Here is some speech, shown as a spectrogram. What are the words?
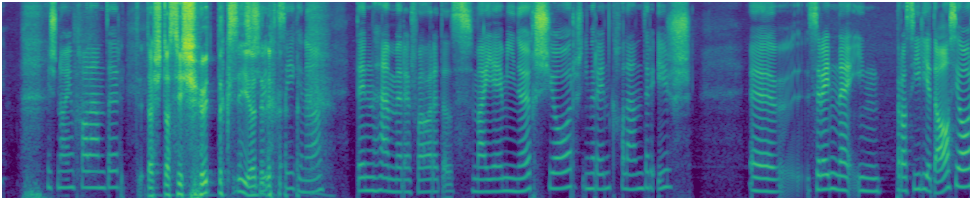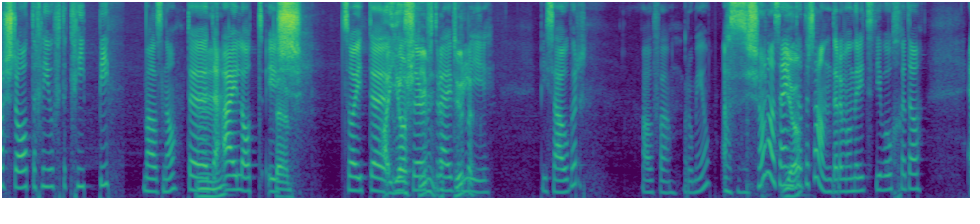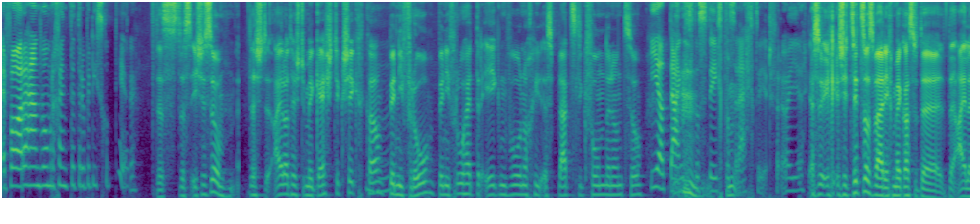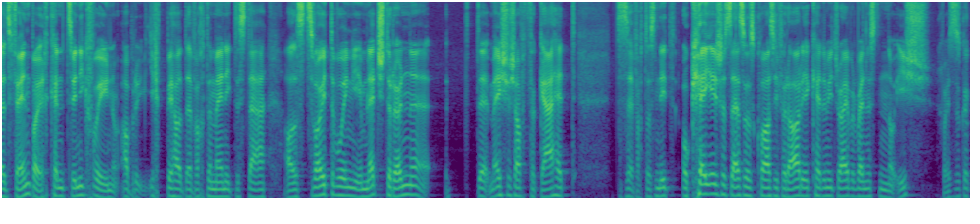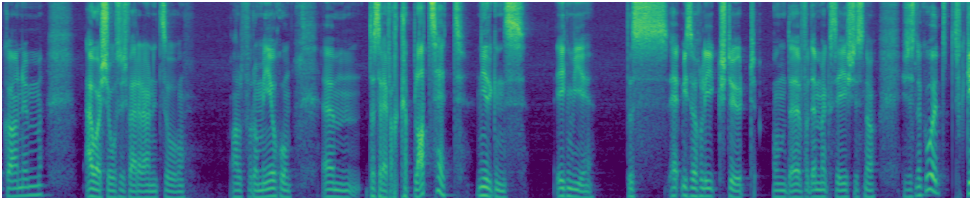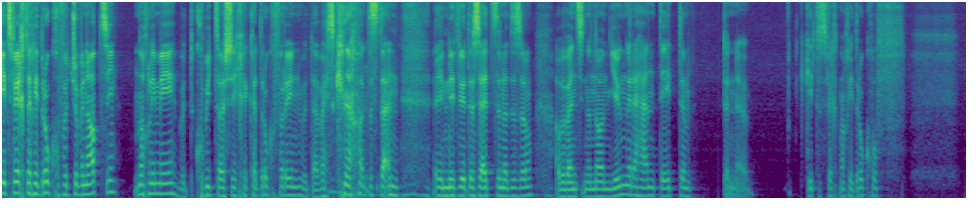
ist noch im Kalender. Das, das ist heute, gewesen, das oder? Heute gewesen, genau. Dann haben wir erfahren, dass Miami nächstes Jahr im Rennkalender ist. Äh, das Rennen in Brasilien dieses Jahr steht ein bisschen auf der Kippe. Was noch? Der, mhm. der iLot ist zweiter ah, ja, Reserve Driver bei, bei Sauber. Alfa Romeo. Also es ist schon noch das eine ja. oder das andere, was wir jetzt diese Woche da erfahren haben, wo wir darüber diskutieren könnten. Das, das ist es so. Das Eilad hast du mir gestern geschickt. Mhm. Bin ich froh. Bin ich froh, hat er irgendwo noch ein Plätzchen gefunden und so. Ich gedacht, dass dich das recht wird freuen. Also ich, ist jetzt nicht so, als wäre ich mega so der, der Island-Fanboy. Ich kenne zu wenig von ihm. Aber ich bin halt einfach der Meinung, dass der als Zweiter, der im letzten Rennen die Meisterschaft vergeben hat, dass einfach das nicht okay ist, dass er so als quasi Ferrari Academy Driver, wenn es denn noch ist. Ich weiß es gar nicht mehr. Auch Show, sonst wäre er auch nicht so Alfa Romeo gekommen. Ähm, dass er einfach keinen Platz hat. Nirgends. Irgendwie. Das hat mich so ein bisschen gestört. Und äh, von dem her gesehen ist das noch, das noch gut. Gibt es vielleicht ein bisschen Druck auf den Giovinazzi? Noch ein bisschen mehr? Weil Kubica ist sicher kein Druck für ihn, weil er weiß genau, dass dann ihn nicht wieder ersetzen oder so. Aber wenn sie noch einen Jüngeren haben dort, dann äh, gibt es vielleicht noch ein bisschen Druck auf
